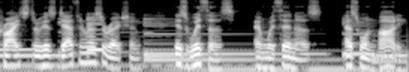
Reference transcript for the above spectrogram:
Christ, through His death and resurrection, is with us and within us as one body.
